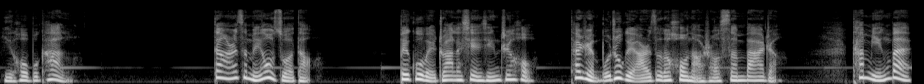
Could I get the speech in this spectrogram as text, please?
以后不看了。但儿子没有做到，被顾伟抓了现行之后。他忍不住给儿子的后脑勺三巴掌。他明白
